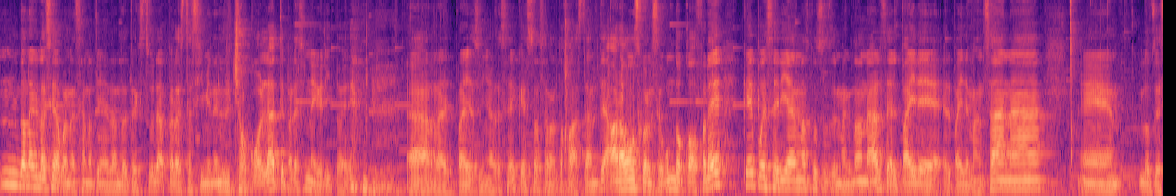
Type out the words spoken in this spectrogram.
Mm, dona glaciada, bueno, esa no tiene tanta textura, pero esta sí, miren, el chocolate parece un negrito, eh. ah, rayos, señores, eh, que esto se me antoja bastante. Ahora vamos con el segundo cofre, que pues serían más cosas de McDonald's, el pie de, el pie de manzana, eh, los, de,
